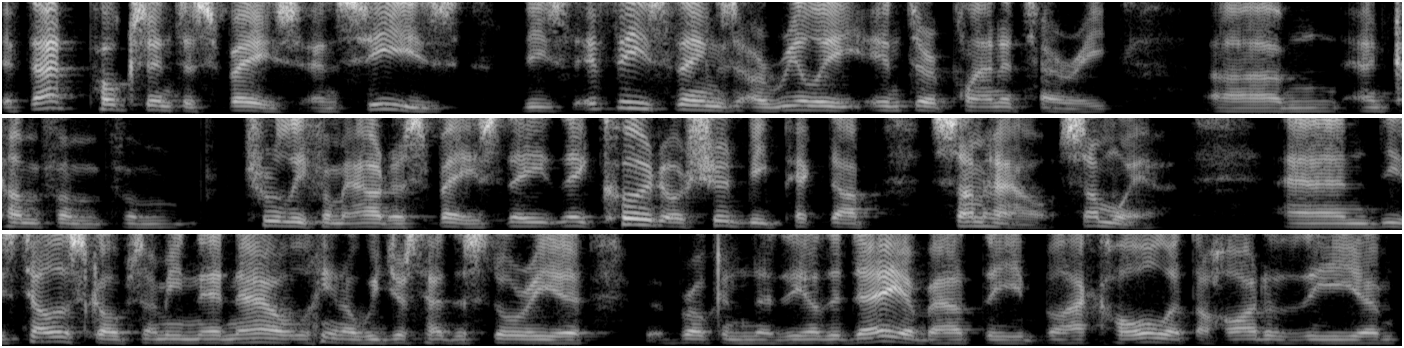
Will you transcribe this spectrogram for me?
if that pokes into space and sees these, if these things are really interplanetary um, and come from from truly from outer space, they they could or should be picked up somehow, somewhere. And these telescopes, I mean, they're now, you know, we just had the story uh, broken the other day about the black hole at the heart of the um,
